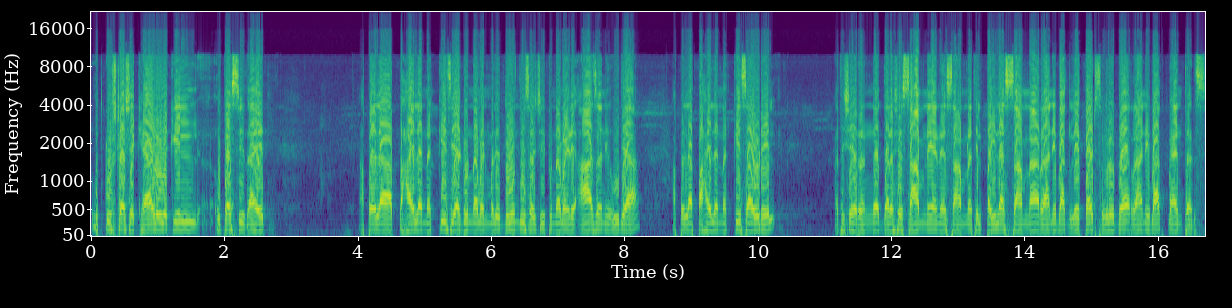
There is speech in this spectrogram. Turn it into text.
उत्कृष्ट असे खेळाडू देखील उपस्थित आहेत. आपल्याला पाहायला नक्कीच या टुर्नामेंटमध्ये दोन दिवसाची टुर्नामेंट आहे. आज आणि उद्या आपल्याला पाहायला नक्कीच आवडेल. अतिशय रंगतदार असे सामने आणि सामन्यातील पहिला सामना राणीबाग लेपर्ड्स विरुद्ध राणीबाग पॅन्थर्स.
